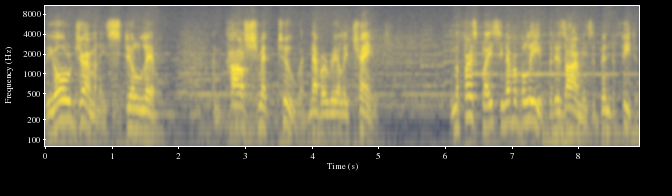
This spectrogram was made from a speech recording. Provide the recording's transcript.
The old Germany still lived, and Karl Schmidt, too, had never really changed. In the first place, he never believed that his armies had been defeated.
